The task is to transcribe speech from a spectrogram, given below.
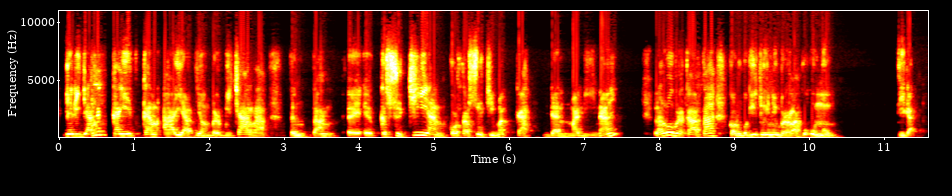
Jadi jangan kaitkan ayat yang berbicara tentang eh, eh kesucian kota suci Mekah dan Madinah, lalu berkata kalau begitu ini berlaku umum. Tidak.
